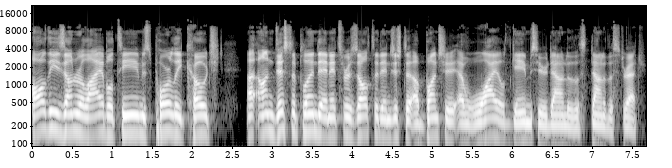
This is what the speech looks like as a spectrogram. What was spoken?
all these unreliable teams, poorly coached, uh, undisciplined, and it's resulted in just a, a bunch of uh, wild games here down to the down to the stretch.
